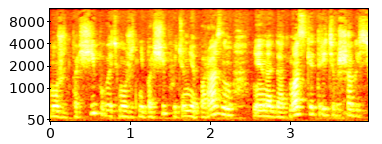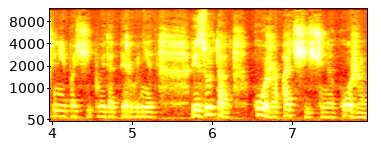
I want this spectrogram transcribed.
может пощипывать, может не пощипывать. У меня по-разному. У меня иногда от маски третьего шага сильнее пощипывает, от первого нет. Результат. Кожа очищенная, кожа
